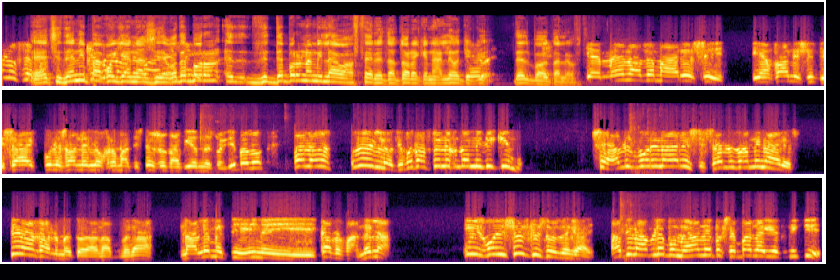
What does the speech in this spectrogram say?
άλλο θέμα. Έτσι, δεν είπα εγώ για να ζει. Εγώ δεν μπορώ, ε, δεν μπορώ να μιλάω αυθαίρετα τώρα και να λέω ότι. δεν μπορώ να τα λέω αυτά. Και εμένα δεν μου αρέσει η εμφάνιση της ΑΕΚ που είναι σαν ελαιοχρηματιστέ όταν βγαίνουν στο γήπεδο. Αλλά δεν λέω τίποτα. Αυτό είναι γνώμη δική μου. Σε άλλους μπορεί να αρέσει, σε άλλους να μην αρέσει. Τι να κάνουμε τώρα να πούμε, να, να λέμε τι είναι η κάθε φανέλα; Ο Ιησούς Χριστός δεν κάνει. Αντί να βλέπουμε αν έπαιξε μπάλα η εθνική,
